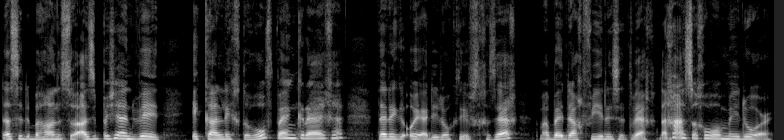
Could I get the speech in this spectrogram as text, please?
dat ze de behandeling. Als die patiënt weet, ik kan lichte hoofdpijn krijgen, dan denk ik, oh ja, die dokter heeft gezegd, maar bij dag 4 is het weg. Dan gaan ze gewoon mee door.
